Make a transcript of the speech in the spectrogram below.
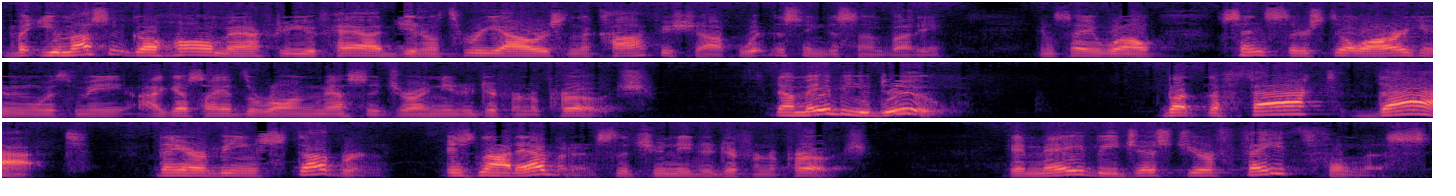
But you mustn't go home after you've had, you know, three hours in the coffee shop witnessing to somebody and say, well, since they're still arguing with me, I guess I have the wrong message or I need a different approach. Now, maybe you do. But the fact that they are being stubborn is not evidence that you need a different approach. It may be just your faithfulness,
